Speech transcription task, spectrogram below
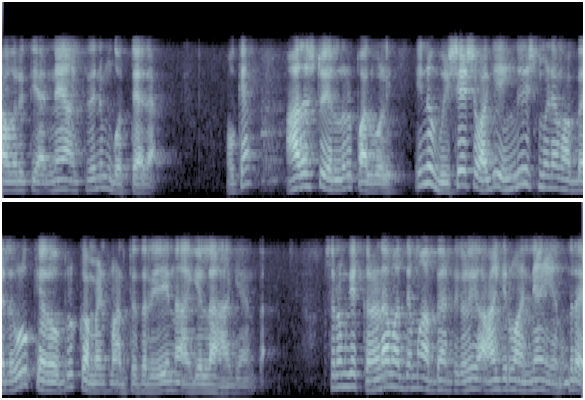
ಯಾವ ರೀತಿ ಅನ್ಯಾಯ ಆಗ್ತಿದೆ ನಿಮ್ಗೆ ಗೊತ್ತೇ ಇದೆ. ಓಕೆ ಆದಷ್ಟು ಎಲ್ಲರೂ ಪಾಲ್ಗೊಳ್ಳಿ. ಇನ್ನು ವಿಶೇಷವಾಗಿ ಇಂಗ್ಲೀಷ್ ಮೀಡಿಯಂ ಅಭ್ಯರ್ಥಿಗಳು ಕೆಲವೊಬ್ಬರು ಕಮೆಂಟ್ ಮಾಡ್ತಿದ್ದಾರೆ, ಏನಾಗಿಲ್ಲ ಹಾಗೆ ಅಂತ. ಸೊ ನಮಗೆ ಕನ್ನಡ ಮಾಧ್ಯಮ ಅಭ್ಯರ್ಥಿಗಳಿಗೆ ಆಗಿರುವ ಅನ್ಯಾಯ ಏನಂದರೆ,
